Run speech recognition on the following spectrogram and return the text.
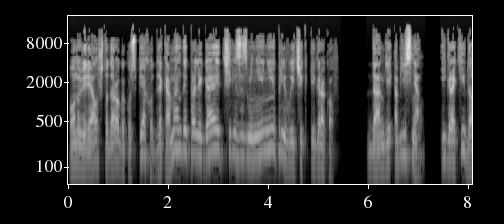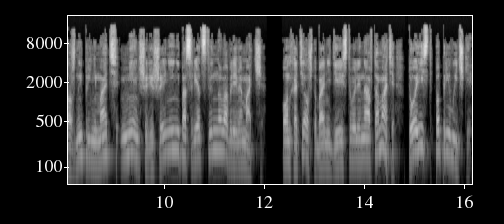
Он уверял, что дорога к успеху для команды пролегает через изменение привычек игроков. Данги объяснял, игроки должны принимать меньше решений непосредственно во время матча. Он хотел, чтобы они действовали на автомате, то есть по привычке.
